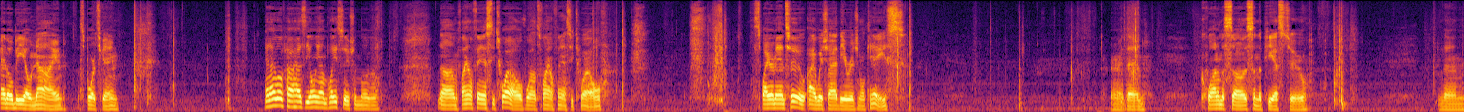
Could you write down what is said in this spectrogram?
MLB 09, a sports game. And I love how it has the only on PlayStation logo. Um, Final Fantasy 12. Well, it's Final Fantasy 12. Spider-Man 2. I wish I had the original case. Alright then. Quantum of Solace on the PS2. And then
